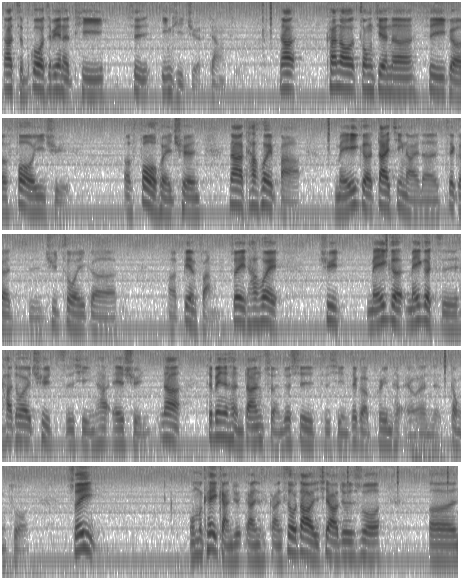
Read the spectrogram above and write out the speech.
那只不过这边的 t 是 integer 这样子。那看到中间呢是一个 for 一曲呃 for 回圈，那它会把每一个带进来的这个值去做一个呃变仿，所以它会去每一个每一个值它都会去执行它 h。那这边就很单纯，就是执行这个 print ln 的动作，所以我们可以感觉感感受到一下，就是说，呃，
